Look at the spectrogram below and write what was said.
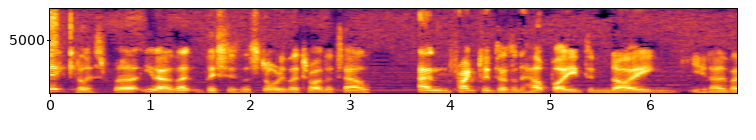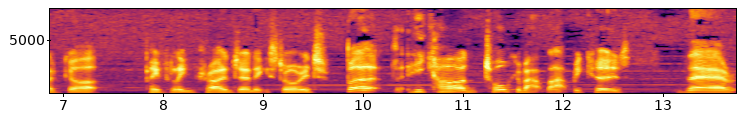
ridiculous, but you know that this is the story they're trying to tell, and Franklin doesn't help by denying, you know, they've got people in cryogenic storage, but he can't talk about that because they're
